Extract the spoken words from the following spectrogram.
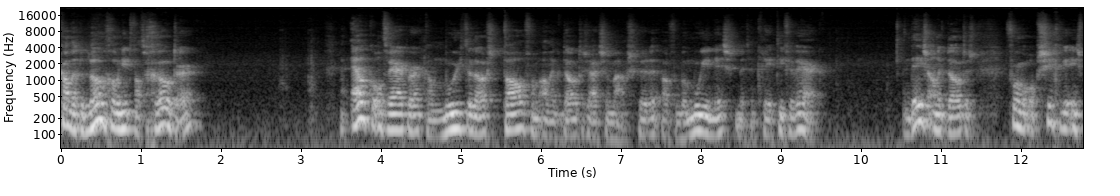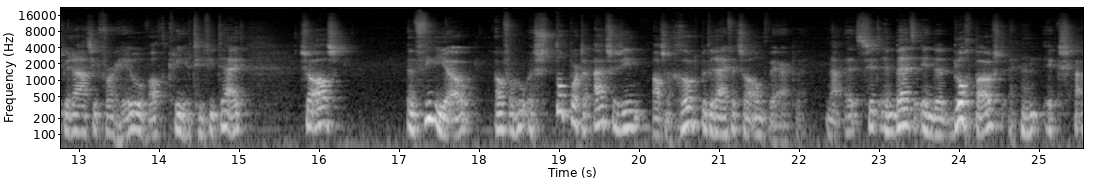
kan het logo niet wat groter? Elke ontwerper kan moeiteloos tal van anekdotes uit zijn mouw schudden over bemoeienis met hun creatieve werk. En deze anekdotes vormen op zich weer inspiratie voor heel wat creativiteit, zoals een video over hoe een stopbord eruit zou zien als een groot bedrijf het zal ontwerpen. Nou, het zit in bed in de blogpost en ik zou,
